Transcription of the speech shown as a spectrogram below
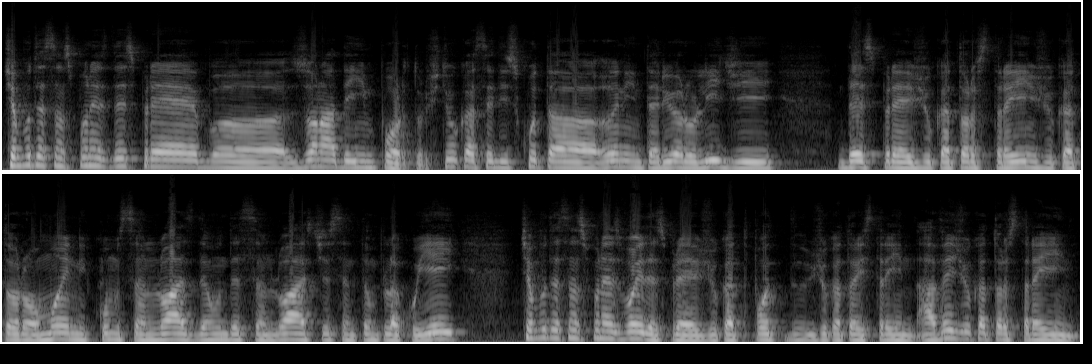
Ce puteți să-mi spuneți despre uh, zona de importuri? Știu că se discută în interiorul ligii despre jucători străini, jucători români, cum sunt luați, de unde sunt luați, ce se întâmplă cu ei. Ce puteți să-mi spuneți voi despre jucăt- pot, jucătorii străini? Aveți jucători străini?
